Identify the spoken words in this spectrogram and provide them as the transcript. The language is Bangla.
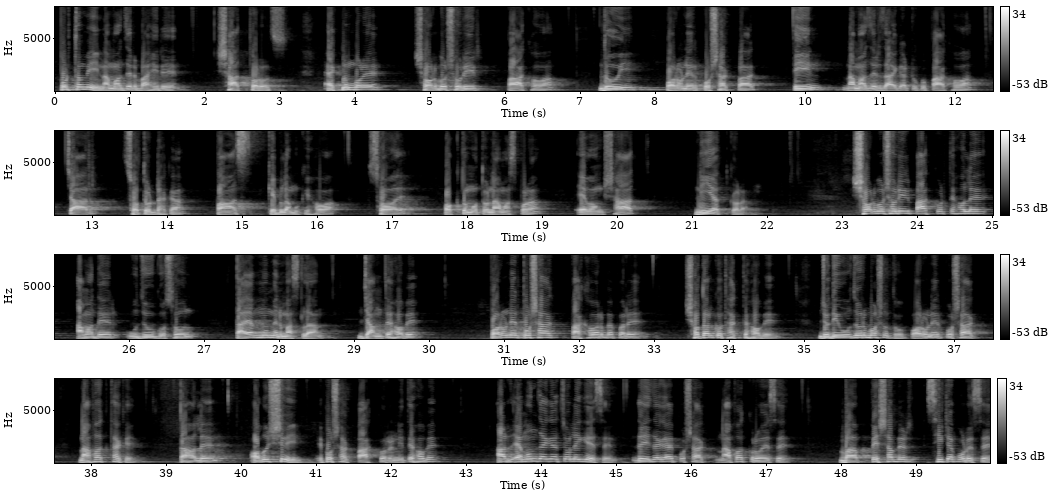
প্রথমেই নামাজের বাহিরে সাত ফরজ। এক নম্বরে সর্বশরীর পাক হওয়া। দুই, পরনের পোশাক পাক। তিন, নামাজের জায়গাটুকু পাক হওয়া। চার ছতর ঢাকা। পাঁচ, কেবলামুখী হওয়া। ছয়, অক্তমতো নামাজ পড়া। এবং সাত, নিয়াত করা। সর্বশরীর পাক করতে হলে আমাদের উজু, গোসল তায়াম্মুমের মাসলা জানতে হবে, পরনের পোশাক পাক ব্যাপারে সতর্ক থাকতে হবে। যদি ওজোর বশত পরনের পোশাক নাফাক থাকে, তাহলে অবশ্যই এ পোশাক পাক করে নিতে হবে। আর এমন জায়গায় চলে গিয়েছে যে এই জায়গায় পোশাক নাফাক রয়েছে বা পেশাবের সিটে পড়েছে,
